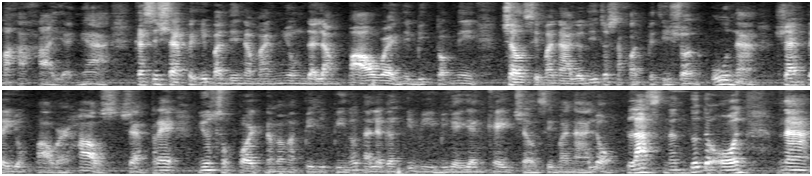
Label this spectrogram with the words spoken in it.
makakaya niya. Kasi syempre iba din naman yung dalang power ni Victor ni Chelsea Manalo dito sa competition. Una, syempre yung powerhouse. Syempre, yung support ng mga Pilipino talagang ibibigay yan kay Chelsea Manalo. Plus, nandoon na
